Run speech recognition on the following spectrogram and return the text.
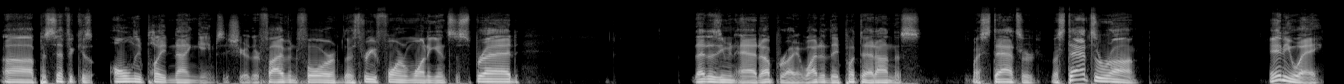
Uh, Pacific has only played nine games this year. They're five and four. They're three, four, and one against the spread. That doesn't even add up right. Why did they put that on this? My stats are my stats are wrong. Anyway,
